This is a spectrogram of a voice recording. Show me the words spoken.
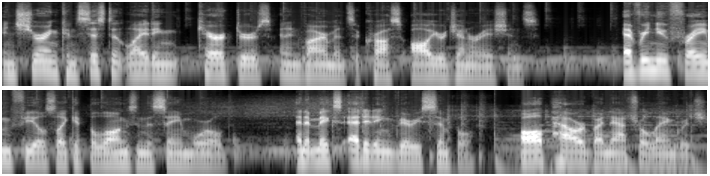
ensuring consistent lighting, characters, and environments across all your generations. Every new frame feels like it belongs in the same world, and it makes editing very simple, all powered by natural language.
